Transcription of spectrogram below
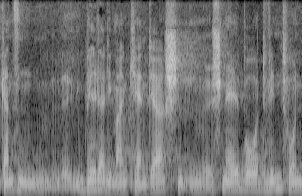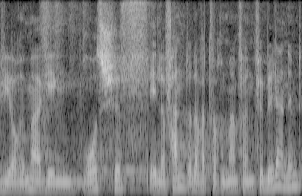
ganzen Bilder, die man kennt, ja, Schnellboot, Windhund, wie auch immer, gegen Großschiff, Elefant oder was auch immer man für Bilder nimmt,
